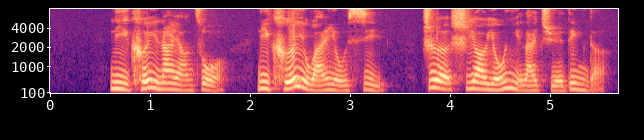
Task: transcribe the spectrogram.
你可以那样做，你可以玩游戏，这是要由你来决定的。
